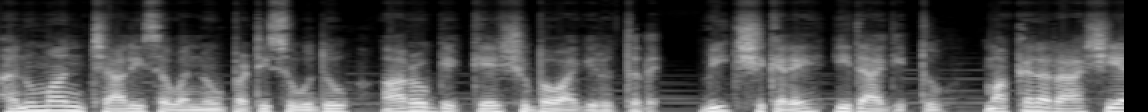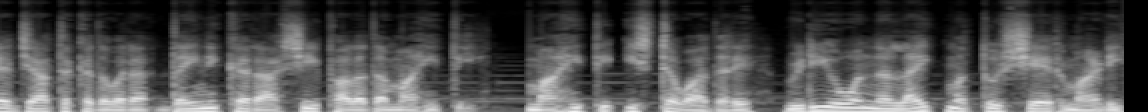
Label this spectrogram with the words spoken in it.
ಹನುಮಾನ್ ಚಾಲಿಸವನ್ನು ಪಠಿಸುವುದು ಆರೋಗ್ಯಕ್ಕೆ ಶುಭವಾಗಿರುತ್ತದೆ. ವೀಕ್ಷಕರೇ, ಇದಾಗಿತ್ತು. ಮಕರ ರಾಶಿಯ ಜಾತಕದವರ ದೈನಿಕ ರಾಶಿ ಫಲದ ಮಾಹಿತಿ. ಮಾಹಿತಿ ಇಷ್ಟವಾದರೆ, ವಿಡಿಯೋವನ್ನು ಲೈಕ್ ಮತ್ತು ಶೇರ್ ಮಾಡಿ.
